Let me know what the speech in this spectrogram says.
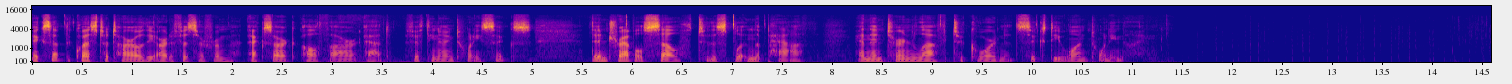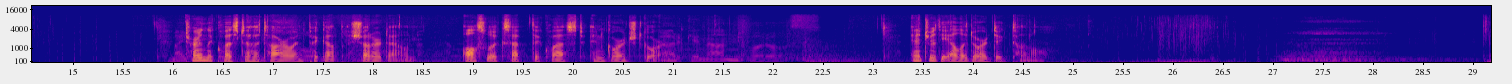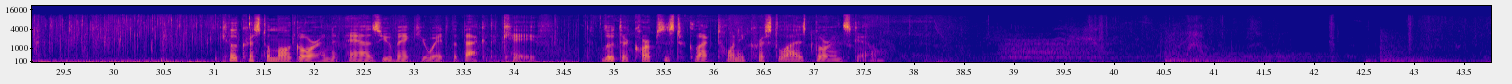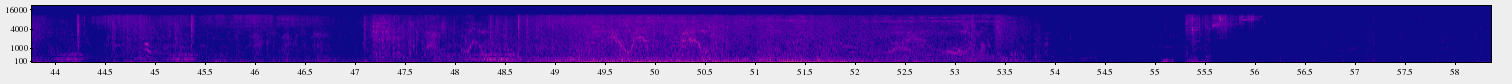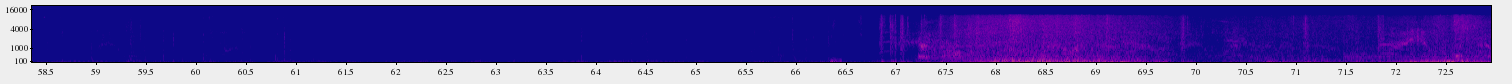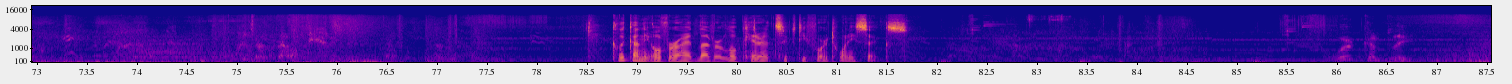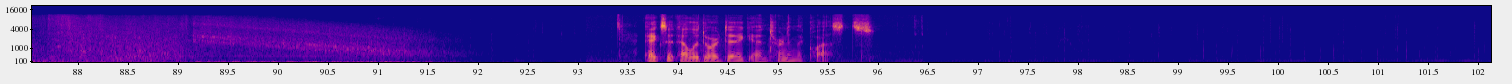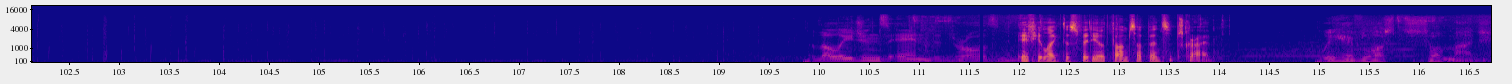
Accept the quest Hataro the Artificer from Exarch Althar at 5926, then travel south to the split in the path, and then turn left to coordinates 6129. Turn the quest to Hataro and pick up Shutterdown. Also accept the quest Engorged Goron. Enter the Elidor Dig Tunnel. Kill Crystal Maw Goron as you make your way to the back of the cave. Loot their corpses to collect 20 crystallized Goron scale. Click on the override lever located at 6426. Work complete. Exit Elidor Dig and turn in the quests. The Legion's end draws If you like this video, thumbs up and subscribe. We have lost so much.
